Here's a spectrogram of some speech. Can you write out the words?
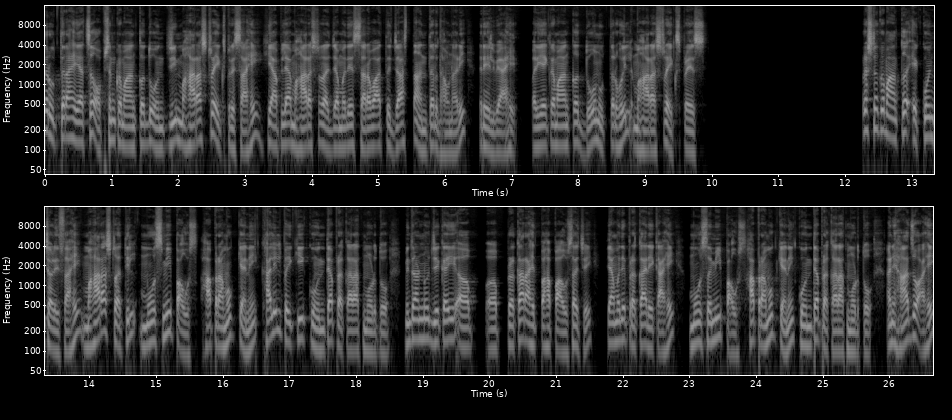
तर उत्तर आहे याचं ऑप्शन क्रमांक दोन जी महाराष्ट्र एक्सप्रेस आहे. ही आपल्या महाराष्ट्र राज्यामध्ये सर्वात जास्त अंतर धावणारी रेल्वे आहे. पर्याय क्रमांक दोन उत्तर होईल महाराष्ट्र एक्सप्रेस. प्रश्न क्रमांक एकोणचाळीस आहे महाराष्ट्रातील मोसमी पाऊस हा प्रामुख्याने खालीलपैकी कोणत्या प्रकारात मोडतो? मित्रांनो जे काही प्रकार आहेत पहा पावसाचे त्यामध्ये प्रकार एक आहे मोसमी पाऊस हा प्रामुख्याने कोणत्या प्रकारात मोडतो? आणि हा जो आहे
